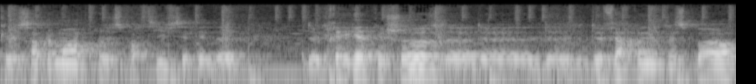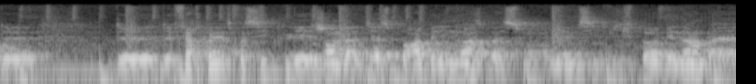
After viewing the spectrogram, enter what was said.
que simplement un projet sportif. C'était de, créer quelque chose, de, faire connaître le sport, de, de, faire connaître aussi que les gens de la diaspora béninoise, bah, sont, même s'ils ne vivent pas au Bénin, bah,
